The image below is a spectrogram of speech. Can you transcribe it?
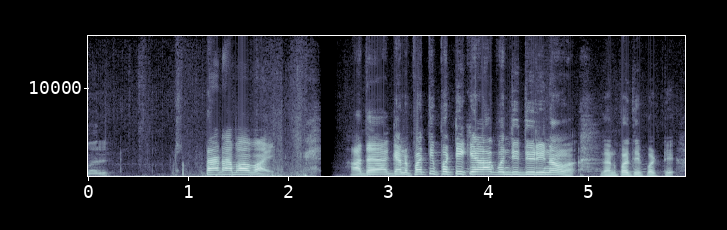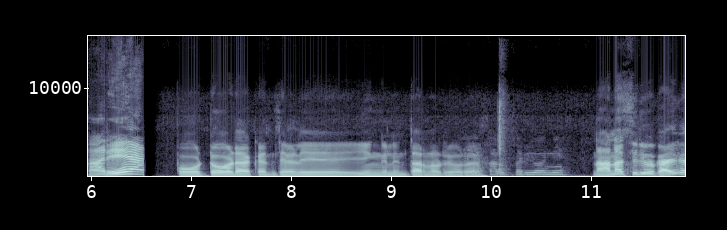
ಬರ್ರಿ. ಟಾಟಾ ಬಾಯ್. ಅದ ಗಣಪತಿ ಪಟ್ಟಿ ಕೇಳಾಕ್ ಬಂದಿದ್ದೀವಿ ರೀ ನಾವು. ಗಣಪತಿ ಪಟ್ಟಿ. ಹಾ ರೀ. ಫೋಟೋ ಹೊಡ್ಯಾಕಂತೇಳಿ ಹಿಂಗ್ ನಿಂತಾರ ನೋಡ್ರಿ ಅವ್ರು. ನಾನಾ ಸಿರಿಬೇಕಾ ಈಗ?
